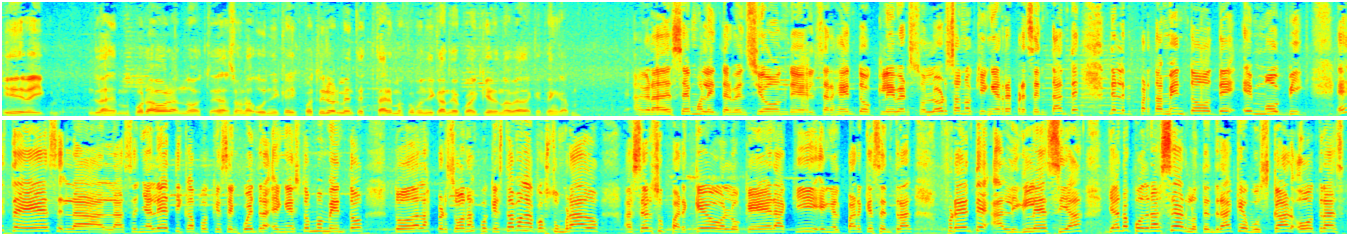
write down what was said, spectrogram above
y de vehículos por ahora no, esas son las únicas y posteriormente estaremos comunicando cualquier novedad que tengamos. Agradecemos la intervención del sargento Clever Solórzano, quien es representante del departamento de Emovic. Esta es la, señalética pues, que se encuentra en estos momentos. Todas las personas pues, que estaban acostumbrados a hacer su parqueo, lo que era aquí en el Parque Central, frente a la iglesia, ya no podrá hacerlo. Tendrá que buscar otras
